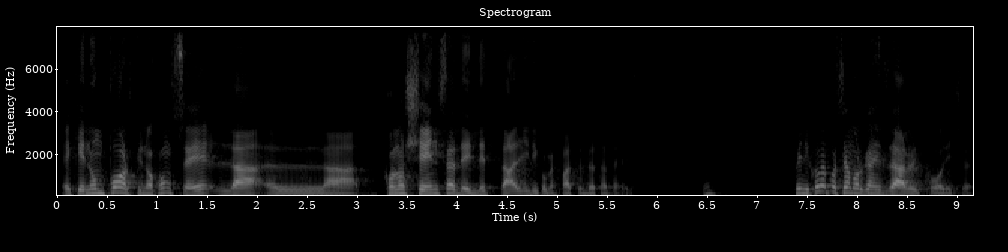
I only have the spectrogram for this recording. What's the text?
e che non portino con sé la, la conoscenza dei dettagli di come è fatto il database. Quindi come possiamo organizzare il codice?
